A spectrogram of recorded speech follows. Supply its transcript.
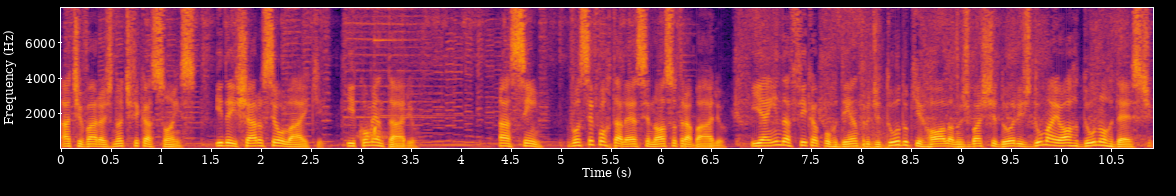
ativar as notificações, e deixar o seu like, e comentário. Assim, você fortalece nosso trabalho, e ainda fica por dentro de tudo que rola nos bastidores do maior do Nordeste.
